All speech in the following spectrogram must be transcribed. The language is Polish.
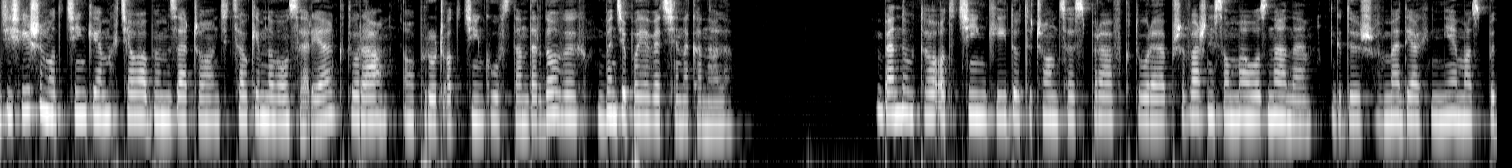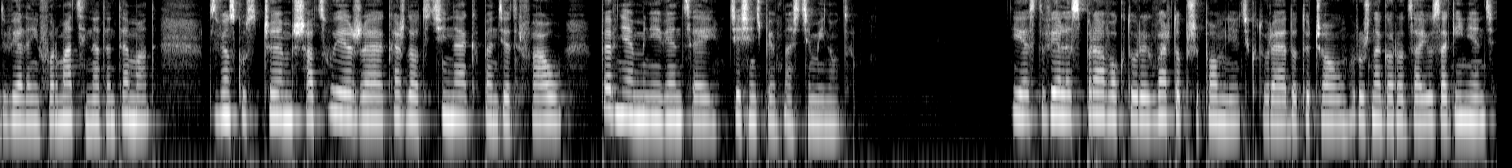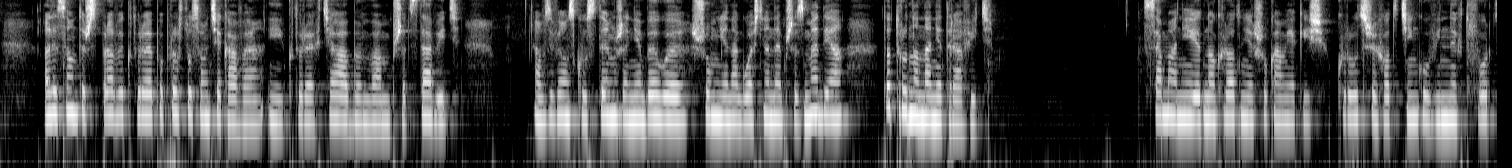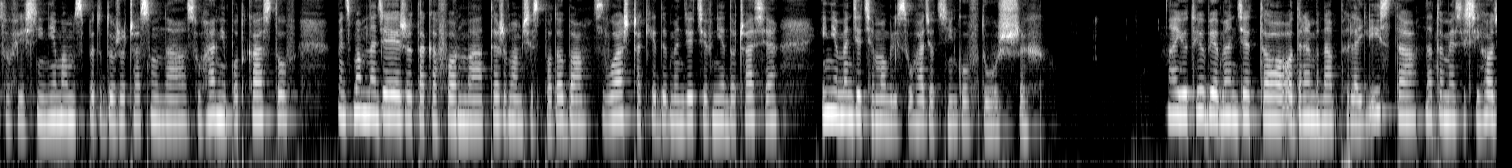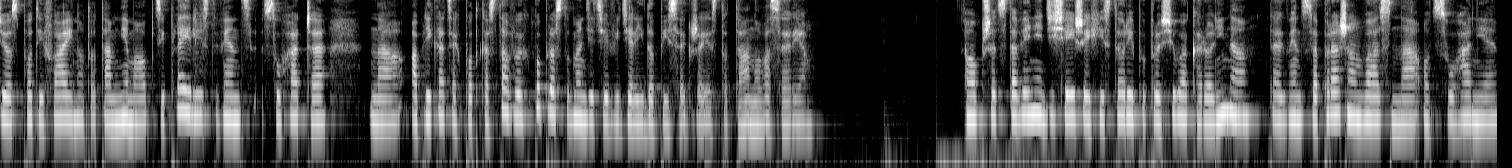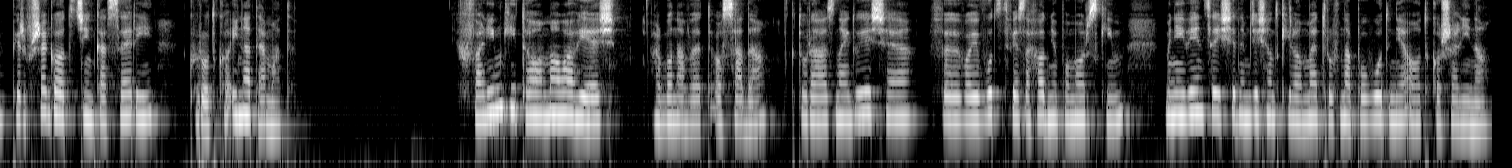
Dzisiejszym odcinkiem chciałabym zacząć całkiem nową serię, która oprócz odcinków standardowych będzie pojawiać się na kanale. Będą to odcinki dotyczące spraw, które przeważnie są mało znane, gdyż w mediach nie ma zbyt wiele informacji na ten temat, w związku z czym szacuję, że każdy odcinek będzie trwał pewnie mniej więcej 10-15 minut. Jest wiele spraw, o których warto przypomnieć, które dotyczą różnego rodzaju zaginięć, ale są też sprawy, które po prostu są ciekawe i które chciałabym Wam przedstawić. A w związku z tym, że nie były szumnie nagłaśniane przez media, to trudno na nie trafić. Sama niejednokrotnie szukam jakichś krótszych odcinków innych twórców, jeśli nie mam zbyt dużo czasu na słuchanie podcastów, więc mam nadzieję, że taka forma też Wam się spodoba, zwłaszcza kiedy będziecie w niedoczasie i nie będziecie mogli słuchać odcinków dłuższych. Na YouTubie będzie to odrębna playlista, natomiast jeśli chodzi o Spotify, no to tam nie ma opcji playlist, więc słuchacze na aplikacjach podcastowych po prostu będziecie widzieli dopisek, że jest to ta nowa seria. O przedstawienie dzisiejszej historii poprosiła Karolina, tak więc zapraszam Was na odsłuchanie pierwszego odcinka serii Krótko i na temat. Chwalimki to mała wieś, albo nawet osada, która znajduje się w województwie zachodniopomorskim, mniej więcej 70 km na południe od Koszalina.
